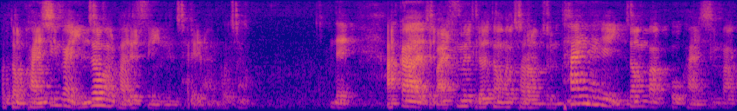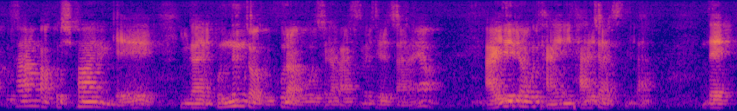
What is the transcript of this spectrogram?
어떤 관심과 인정을 받을 수 있는 자리라는 거죠. 근데 아까 이제 말씀을 드렸던 것처럼 좀 타인에게 인정받고 관심받고 사랑받고 싶어하는 게 인간의 본능적 욕구라고 제가 말씀을 드렸잖아요. 아이들이라고 당연히 다르지 않습니다. 근데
